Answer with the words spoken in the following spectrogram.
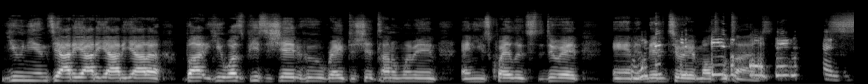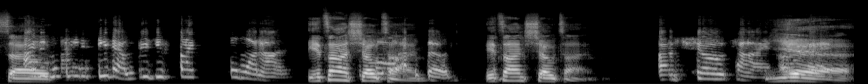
unions, yada yada yada yada. But he was a piece of shit who raped a shit ton of women and used quaaludes to do it and admitted to it multiple times. thing. I've been So wanting to see that. Where did you find the one on? it's on Showtime. It's on Showtime. On Showtime. Yeah.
